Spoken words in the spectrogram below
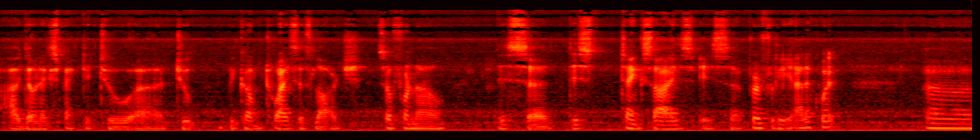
I don't expect it to uh, to become twice as large so for now this uh, this tank size is uh, perfectly adequate uh,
